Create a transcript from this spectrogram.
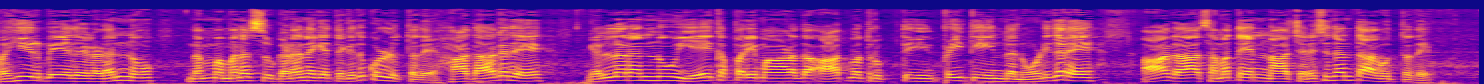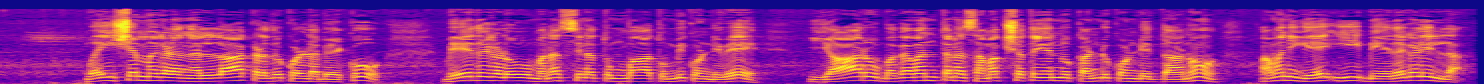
ಬಹಿರ್ಭೇದಗಳನ್ನು ನಮ್ಮ ಮನಸ್ಸು ಗಣನೆಗೆ ತೆಗೆದುಕೊಳ್ಳುತ್ತದೆ. ಹಾಗಾಗದೆ ಎಲ್ಲರನ್ನೂ ಏಕಪರಿಮಾಣದ ಆತ್ಮತೃಪ್ತಿ ಪ್ರೀತಿಯಿಂದ ನೋಡಿದರೆ ಆಗ ಸಮತೆಯನ್ನಾಚರಿಸಿದಂತಾಗುತ್ತದೆ. ವೈಷಮ್ಯಗಳನ್ನೆಲ್ಲ ಕಳೆದುಕೊಳ್ಳಬೇಕು. ಭೇದಗಳು ಮನಸ್ಸಿನ ತುಂಬ ತುಂಬಿಕೊಂಡಿವೆ. ಯಾರು ಭಗವಂತನ ಸಮಕ್ಷತೆಯನ್ನು ಕಂಡುಕೊಂಡಿದ್ದಾನೋ ಅವನಿಗೆ ಈ ಭೇದಗಳಿಲ್ಲ.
